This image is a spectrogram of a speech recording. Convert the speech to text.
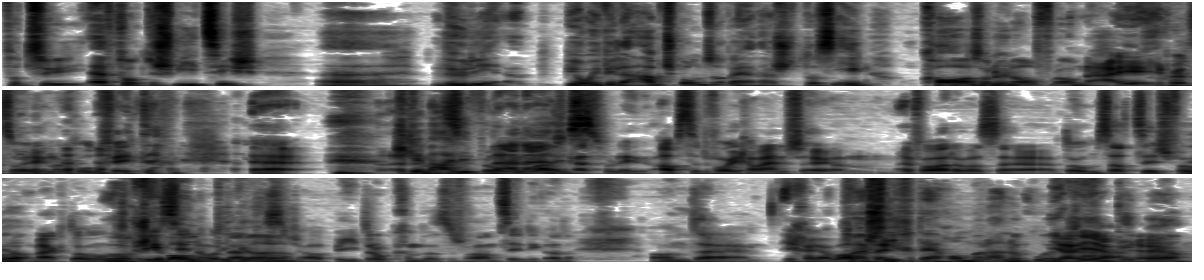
von, Zürich, äh, von der Schweiz ist, äh, würde ich bei euch will Hauptsponsor werden. Hast du das je gehabt, so eine Nachfrage? Nein, ich würde es noch, noch cool finden. äh, Das ist gemeine Frage, Nein, nein, das ist kein Problem. Abgesehen davon, ich habe eigentlich äh, erfahren, was äh, der Umsatz ist von Ja. McDonalds. Oh, ist gewaltig? Das ist halt beeindruckend, das ist wahnsinnig, oder? Und äh, ich habe ja Du hast wahnsinnig... sicher den Hammer auch noch gut Ja, ja, eben, ja.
